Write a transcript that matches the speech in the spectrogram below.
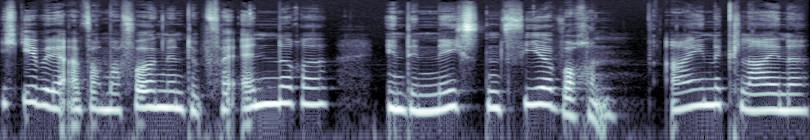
Ich gebe dir einfach mal folgenden Tipp. Verändere in den nächsten vier Wochen eine kleine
